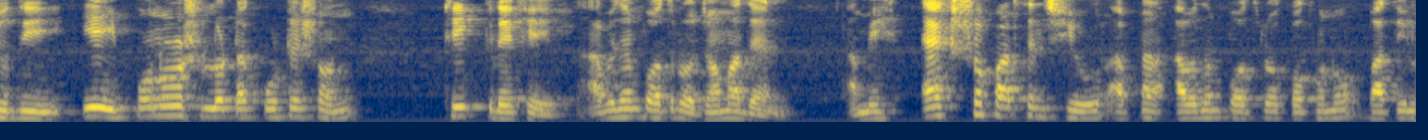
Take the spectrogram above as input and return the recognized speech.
যদি এই পনেরো ষোলোটা কোটেশন ঠিক রেখে আবেদনপত্র জমা দেন। আমি একশো পার্সেন্ট শিওর আপনার আবেদনপত্র কখনো বাতিল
